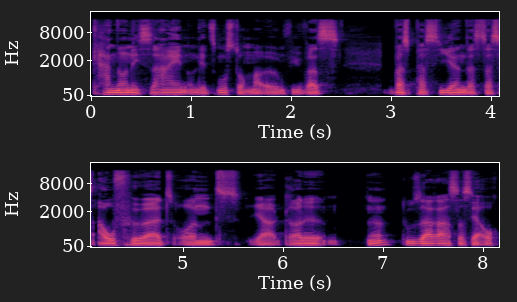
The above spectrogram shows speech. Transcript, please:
kann doch nicht sein und jetzt muss doch mal irgendwie was, was passieren, dass das aufhört. Und ja, gerade ne, du, Sarah, hast das ja auch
